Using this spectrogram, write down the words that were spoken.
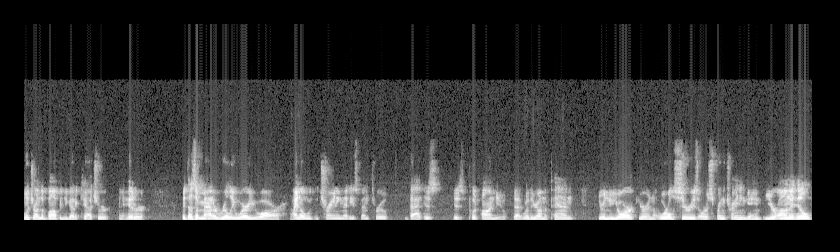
once you're on the bump and you got a catcher and a hitter, it doesn't matter really where you are. I know the training that he's been through, that is is put on you. That whether you're on the pen, you're in New York, you're in a World Series or a spring training game, you're on a hill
